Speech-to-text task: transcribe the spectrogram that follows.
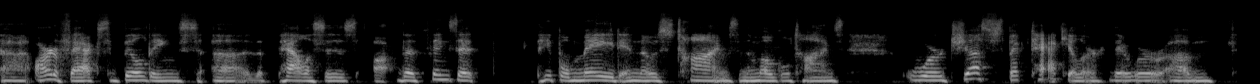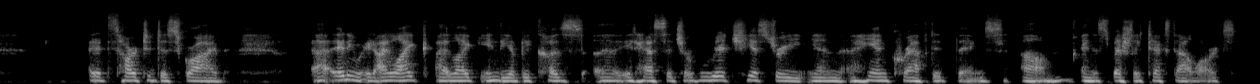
uh, artifacts, buildings, uh, the palaces, uh, the things that people made in those times, in the Mughal times, were just spectacular. There were, um, it's hard to describe uh, any rate, I like I like India because uh, it has such a rich history in handcrafted things, um, and especially textile arts.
